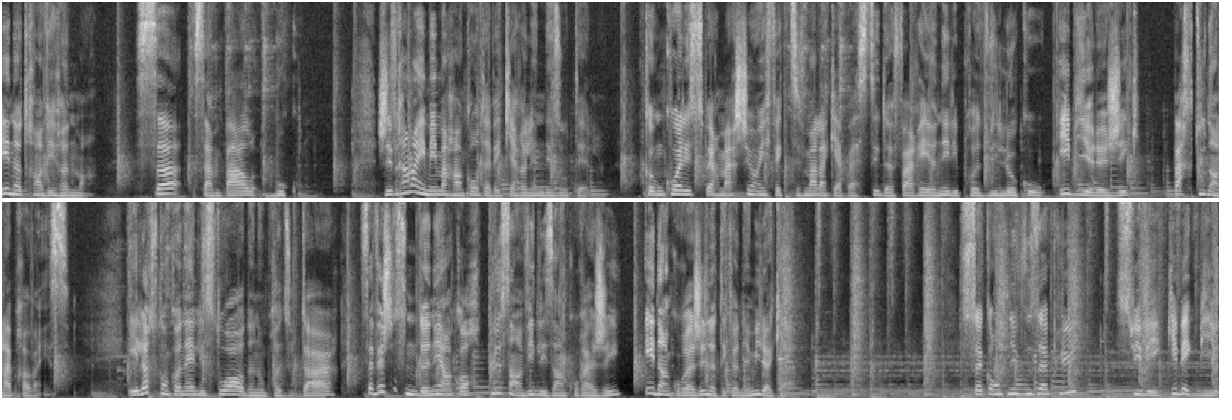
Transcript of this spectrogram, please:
et notre environnement. Ça, ça me parle beaucoup. J'ai vraiment aimé ma rencontre avec Caroline des Hôtels. Comme quoi les supermarchés ont effectivement la capacité de faire rayonner les produits locaux et biologiques partout dans la province. Et lorsqu'on connaît l'histoire de nos producteurs, ça fait juste nous donner encore plus envie de les encourager et d'encourager notre économie locale. Ce contenu vous a plu? Suivez Québec Bio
